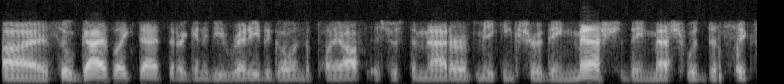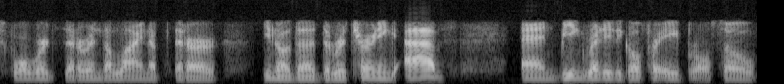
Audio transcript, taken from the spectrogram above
Uh, so guys like that that are going to be ready to go in the playoffs, it's just a matter of making sure they mesh. They mesh with the six forwards that are in the lineup that are, you know, the the returning Avs and being ready to go for April. So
